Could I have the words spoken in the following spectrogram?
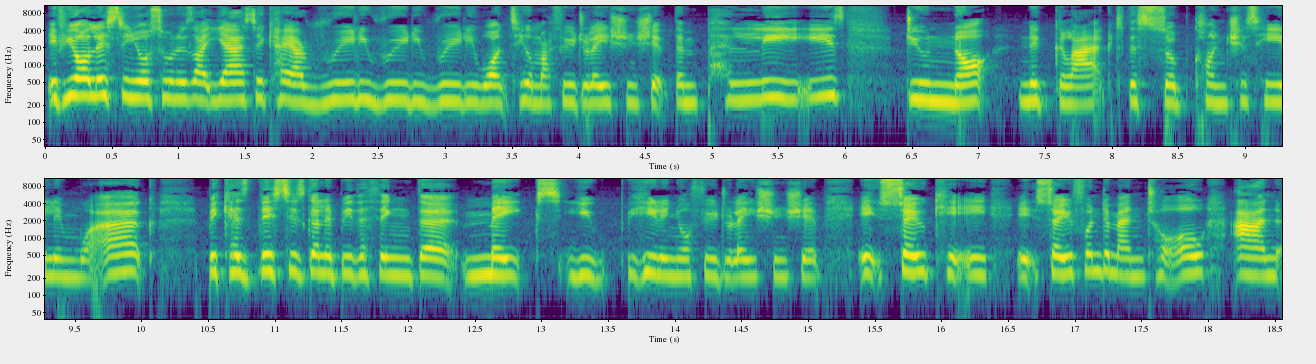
If you're listening, you're someone who's like, yes, okay, I really, really, really want to heal my food relationship, then please do not neglect the subconscious healing work because this is going to be the thing that makes you healing your food relationship. It's so key, it's so fundamental, and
